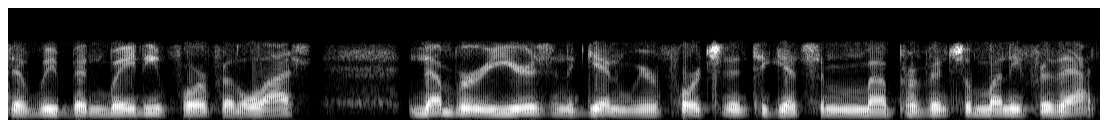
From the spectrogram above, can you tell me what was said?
that we've been waiting for for the last number of years. And again, we were fortunate to get some uh, provincial money for that.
